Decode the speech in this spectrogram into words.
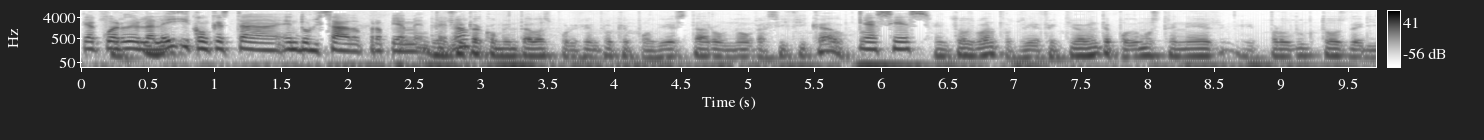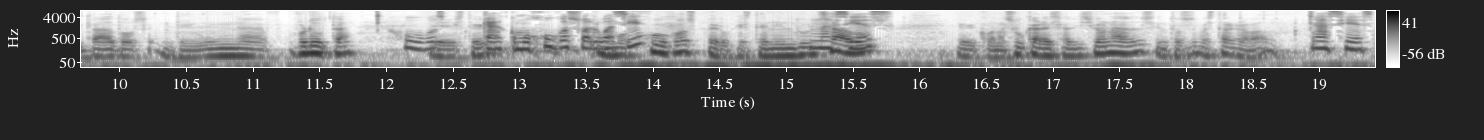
de acuerdo a la ley y con qué está endulzado propiamente, de hecho, te comentabas, por ejemplo, que podía estar o no gasificado. Así es. Entonces, bueno, pues efectivamente podemos tener eh, productos derivados de una fruta jugos, este, como jugos o algo así. Jugos, pero que estén endulzados. Así es. Eh, con azúcares adicionados, entonces va a estar grabado. Así es.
